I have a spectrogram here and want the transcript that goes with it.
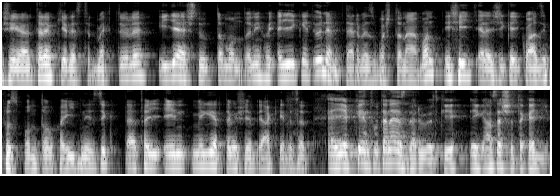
és én te nem kérdezted meg tőle, így el tudta mondani, hogy egyébként ő nem tervez mostanában, és így elesik egy kvázi pluszponttól, ha így nézzük. Tehát, hogy én még értem is, hogy elkérdezett. Egyébként utána ez derült ki. Igen, az esetek egy,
